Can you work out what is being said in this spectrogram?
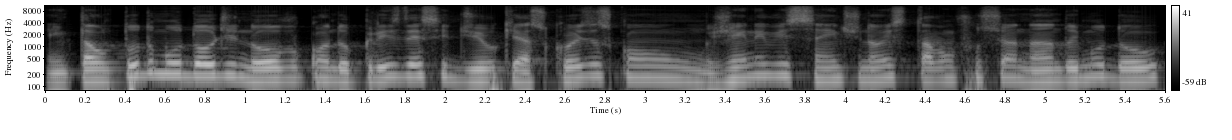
Então tudo mudou de novo quando Chris decidiu que as coisas com Gene Vicente não estavam funcionando e mudou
